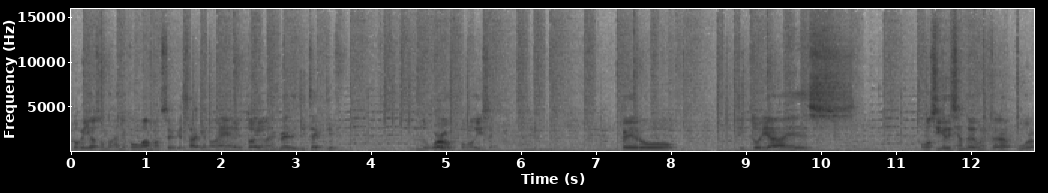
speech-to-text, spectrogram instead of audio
lo que lleva son dos años como Batman, o que, que no es, todavía no es el greatest detective in the world, como dicen. Pero la historia es, como sigue diciendo, es una historia oscura,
